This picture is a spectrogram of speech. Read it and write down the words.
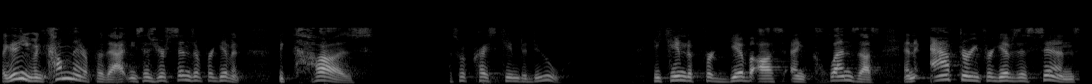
Like he didn't even come there for that. And he says your sins are forgiven because that's what Christ came to do. He came to forgive us and cleanse us. And after he forgives his sins,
